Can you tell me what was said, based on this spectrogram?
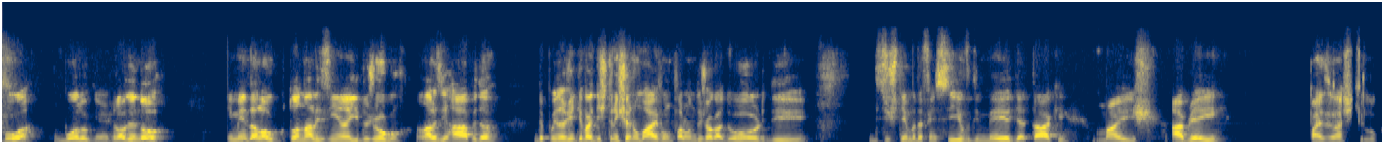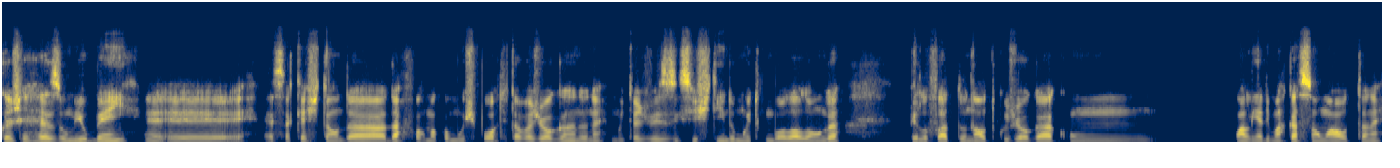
Boa, boa, Luquinhas. Laudenor, emenda logo tua análise aí do jogo, análise rápida. Depois a gente vai destrinchando mais, vamos falando do jogador, de, de sistema defensivo, de meio, de ataque. Mas abre aí. Mas eu acho que Lucas resumiu bem é, essa questão da, da forma como o esporte estava jogando, né? Muitas vezes insistindo muito com bola longa, pelo fato do Náutico jogar com com a linha de marcação alta, né?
